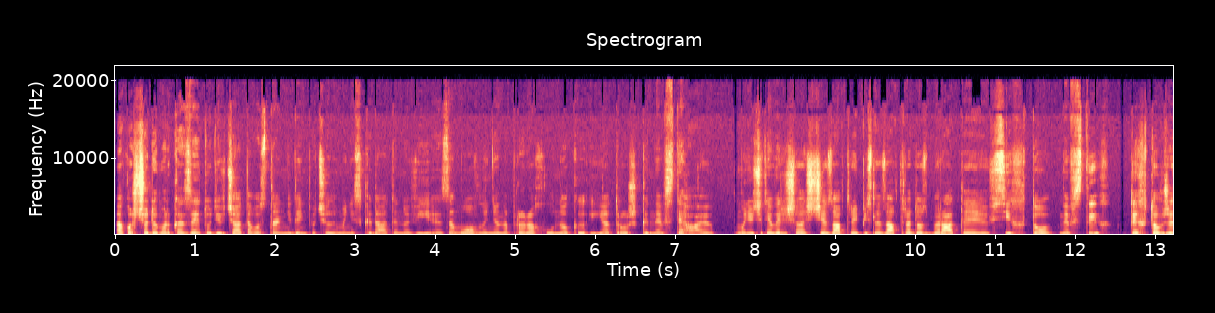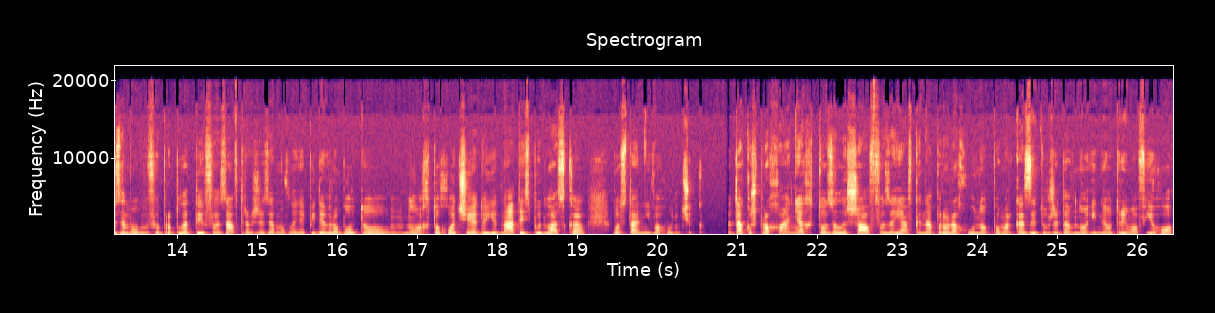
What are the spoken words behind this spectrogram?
Також щодо марказиту, дівчата в останній день почали мені скидати нові замовлення на прорахунок, і я трошки не встигаю. Тому, дівчат, я вирішила ще завтра і післязавтра дозбирати всіх, хто не встиг. Тих, хто вже замовив і проплатив, завтра вже замовлення піде в роботу. Ну а хто хоче доєднатись, будь ласка, в останній вагончик. Також прохання, хто залишав заявки на прорахунок по марказиту вже давно і не отримав його,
